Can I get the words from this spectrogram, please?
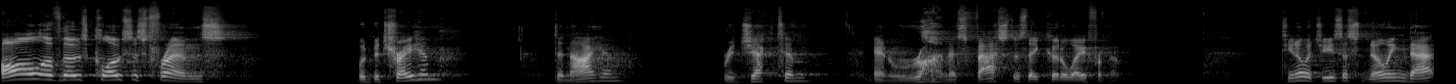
all of those closest friends would betray him, deny him, reject him, and run as fast as they could away from him. Do you know what Jesus, knowing that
